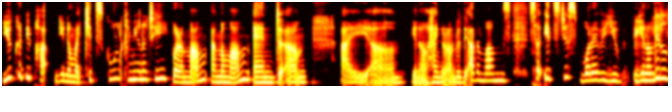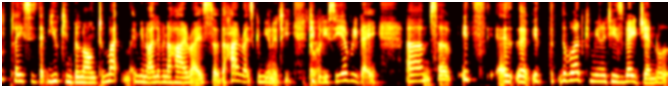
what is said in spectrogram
you could be part you know my kids school community where a mom i'm a mom and um, I, um, you know, hang around with the other mums. So it's just whatever you, you know, little places that you can belong to. My, you know, I live in a high rise, so the high rise community, people right. you see every day. Um, so it's uh, it, the word community is very general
